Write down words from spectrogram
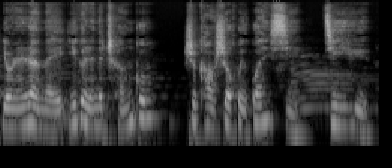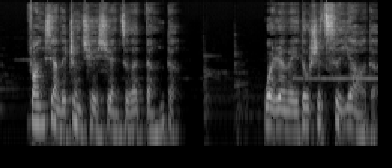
有人认为一个人的成功。是靠社会关系、机遇、方向的正确选择等等，我认为都是次要的。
